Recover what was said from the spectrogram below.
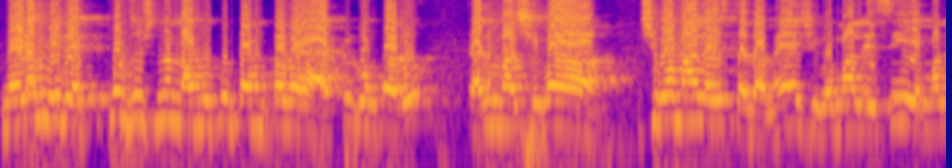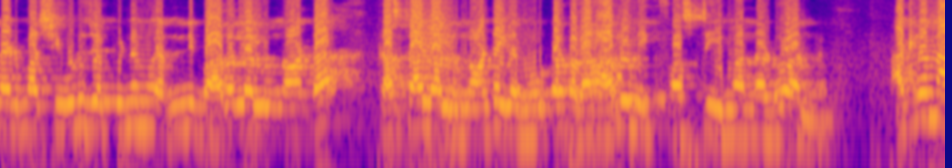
మేడం మీరు ఎప్పుడు చూసినా నవ్వుకుంటూ ఉంటారు హ్యాపీగా ఉంటారు. కానీ మా శివ శివమాల వేస్తుంది ఆమె. శివమాల వేసి ఏమన్నాడు మా శివుడు చెప్పిండు నువ్వు అన్ని బాధలలో ఉన్నావంట కష్టాలలో ఉన్నావంట ఇక నూట పదహారు నీకు ఫస్ట్ ఇమ్మన్నాడు అన్నాడు. అట్లా నా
